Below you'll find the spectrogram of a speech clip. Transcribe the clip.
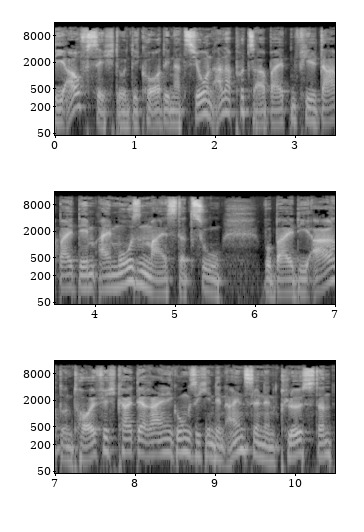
Die Aufsicht und die Koordination aller Putzarbeiten fiel dabei dem Almosenmeister zu, wobei die Art und Häufigkeit der Reinigung sich in den einzelnen Klöstern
